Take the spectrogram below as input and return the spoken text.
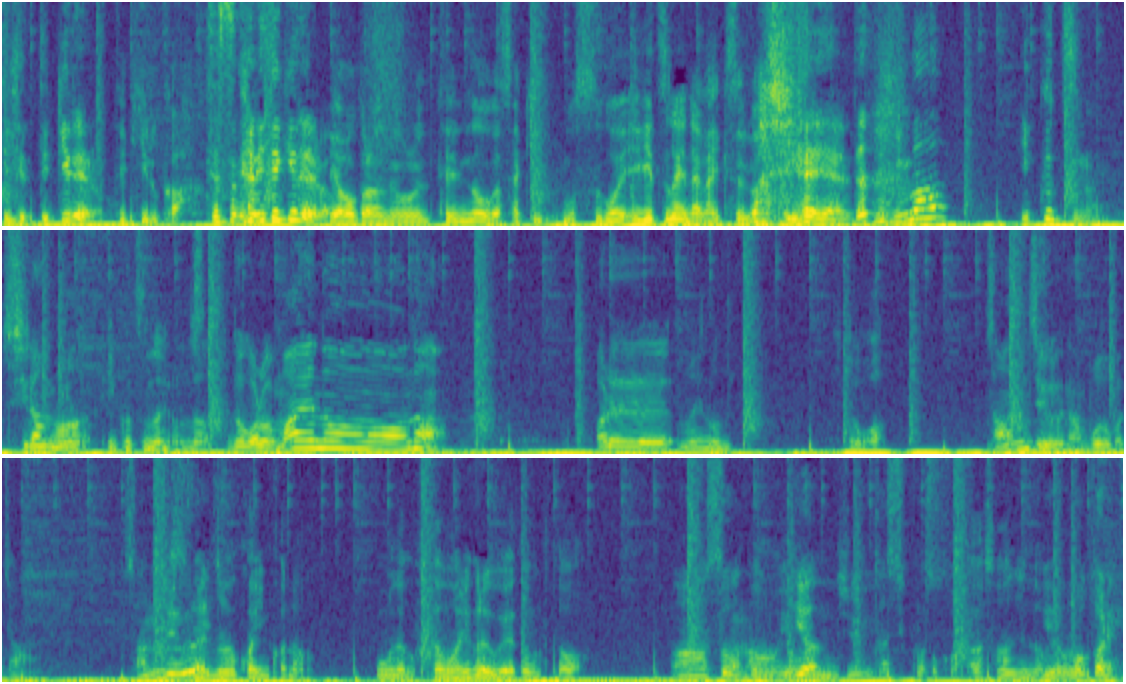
いやできるやろ。できるか。さすがにできるやろ。いや分からん。ね俺天皇が先もうすごいえげつない長生きするかもしい。れやいやだって今いくつなん？知らんけ今どいくつなんやろな。だから前のなあれ前の人は？30何ぼとかじゃん。30ぐらいじゃん。そんな若いんかなもうなんか二回りぐらい上やと思ってたわ。ああそうな、うんいや40確かとかあ30何いや倍分かれへん。い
